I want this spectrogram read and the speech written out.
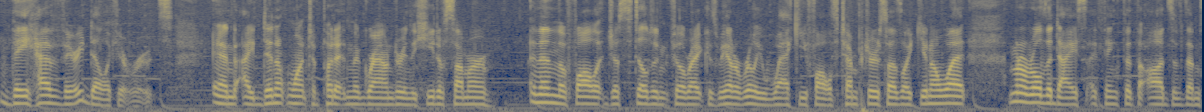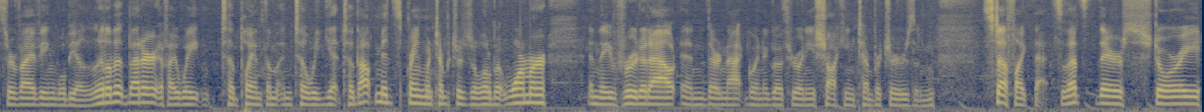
they have very delicate roots and I didn't want to put it in the ground during the heat of summer. And then the fall, it just still didn't feel right because we had a really wacky fall with temperatures. So I was like, you know what? I'm going to roll the dice. I think that the odds of them surviving will be a little bit better if I wait to plant them until we get to about mid spring when temperatures are a little bit warmer and they've rooted out and they're not going to go through any shocking temperatures and stuff like that. So that's their story.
